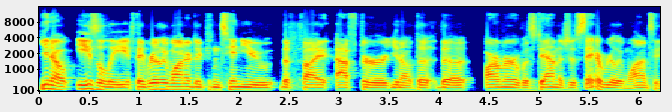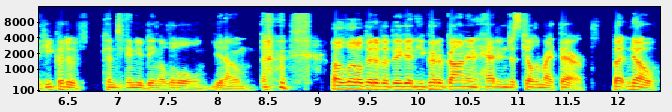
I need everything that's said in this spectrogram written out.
you know easily if they really wanted to continue the fight after you know the the armor was damaged if Seiya really wanted to he could have continued being a little you know a little bit of a bigot. He could have gone ahead and just killed him right there. But no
